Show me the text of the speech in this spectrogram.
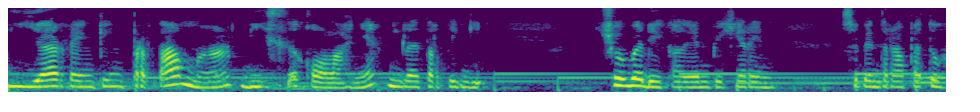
dia ranking pertama di sekolahnya nilai tertinggi. Coba deh kalian pikirin sepintar apa tuh?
